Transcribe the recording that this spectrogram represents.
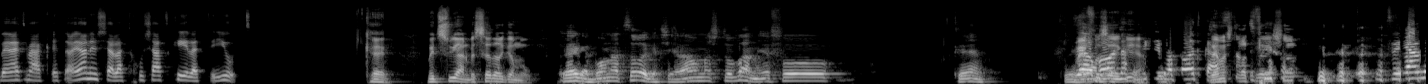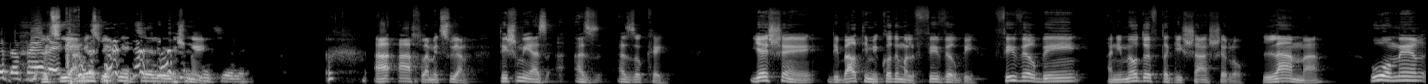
באמת מהקריטריונים של התחושת קהילתיות. כן, מצוין, בסדר גמור. רגע, בואו נעצור רגע, שאלה ממש טובה, מאיפה... כן. זהו, בואו נחזיק עם הפודקאסט. זה מה שאתה רצית לשאול? סיימנו את הפרק. מצוין, מצוין. תשמעי. אה, אחלה, מצוין. תשמעי, אז אוקיי. יש, אה, דיברתי מקודם על פיברבי. פיברבי, אני מאוד אוהב את הגישה שלו. למה? הוא אומר,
